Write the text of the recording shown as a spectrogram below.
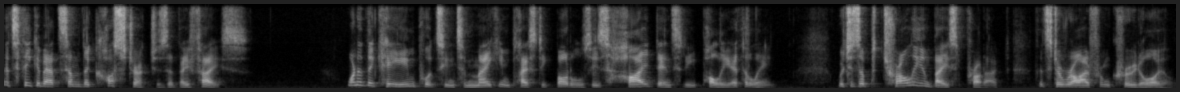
let's think about some of the cost structures that they face. One of the key inputs into making plastic bottles is high density polyethylene, which is a petroleum based product that's derived from crude oil.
